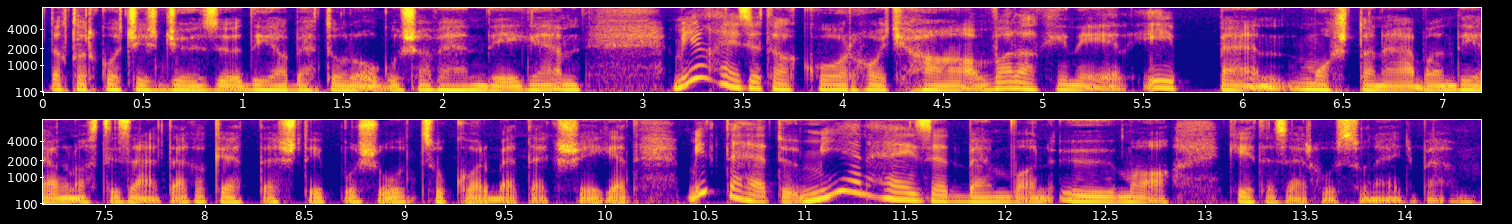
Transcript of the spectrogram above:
Dr. Kocsis Győző, diabetológus a vendégem. Mi a helyzet akkor, hogyha valakinél éppen mostanában diagnosztizálták a kettes típusú cukorbetegséget? Mit tehető? Milyen helyzetben van ő ma 2021-ben?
